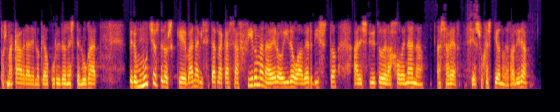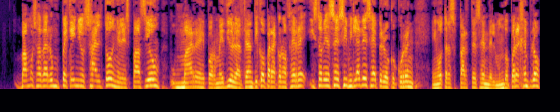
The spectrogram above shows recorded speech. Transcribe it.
pues macabra de lo que ha ocurrido en este lugar pero muchos de los que van a visitar la casa afirman haber oído o haber visto al espíritu de la joven Ana, a saber si es su gestión o es realidad. Vamos a dar un pequeño salto en el espacio, un mar eh, por medio del Atlántico, para conocer eh, historias eh, similares, pero que ocurren en otras partes del mundo. Por ejemplo,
